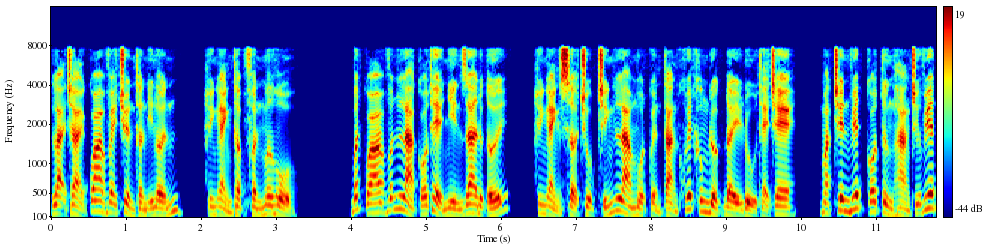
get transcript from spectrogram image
lại trải qua vẽ truyền thần in ấn, hình ảnh thập phần mơ hồ. Bất quá vẫn là có thể nhìn ra được tới, hình ảnh sở chụp chính là một quyển tàn khuyết không được đầy đủ thẻ tre, mặt trên viết có từng hàng chữ viết,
